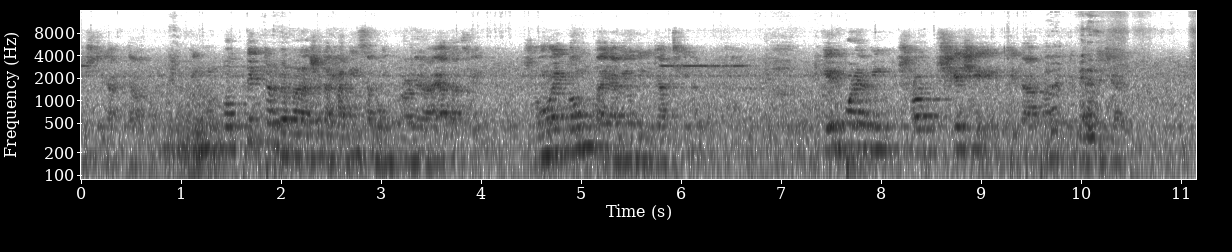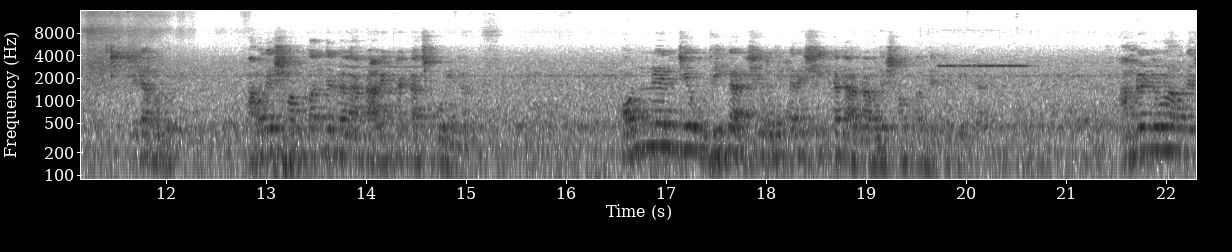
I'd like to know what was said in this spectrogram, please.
দৃষ্টি রাখতে হবে। এগুলো প্রত্যেকটার ব্যাপারে আসলে হাদিস এবং কোরআনের আয়াত আছে। সময় কম, তাই আমি ওদিকে যাচ্ছি না। এরপরে আমি সব শেষে যেটা আপনাদেরকে বলতে চাই, সেটা হলো, আমাদের সন্তানদের বেলা আমরা আরেকটা কাজ করি না। অন্যের যে অধিকার সেই অধিকারের শিক্ষাটা আমরা আমাদের সন্তানদেরকে দিই না। আমরা কেবল আমাদের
